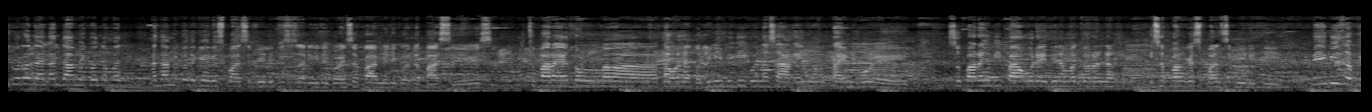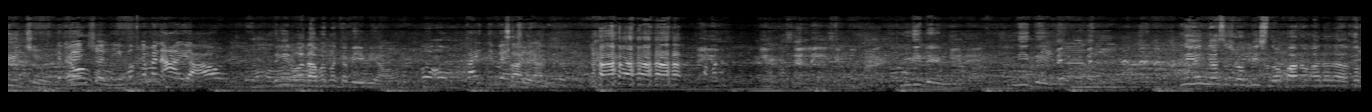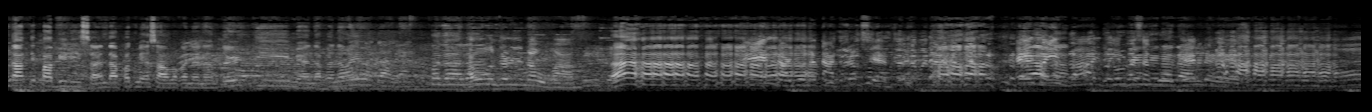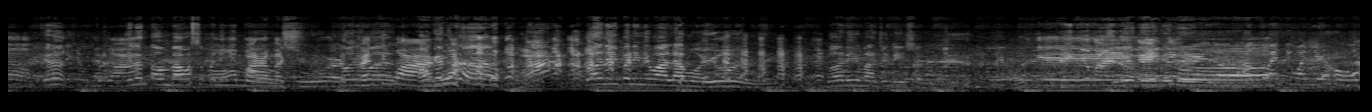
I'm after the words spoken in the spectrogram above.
siguro dahil ang dami ko naman, ang dami ko naging responsibility sa sarili ko and sa family ko the past years. So parang itong mga taon na to, binibigay ko na sa akin yung time ko eh. So parang hindi pa ako ready na magkaroon ng isa pang responsibility. Maybe sa future. Ewan ko. Eventually, wag naman ayaw. Tingin mo, dapat magka-baby ako. Oo, kahit eventually. Sayang. Hindi din. Hindi din. Ngayon nga sa showbiz, no, parang ano na, kung dati pabilisan, dapat may asawa ka na ng 30, may anak ka na ngayon. Magalang. How old are you now, ba? Eh, lalo na tatanong siya. Eh, iba-iba. Iba-iba sa Google eh. Ilan, ilang taon ba ako sa paningin Oo, mo? para ma-sure. Ikaw naman. 21. Oh, ganun Wow. na. Kung ano yung paniniwala mo, yun. Kung ano yung imagination mo. Okay. Thank you, thank you. Ang 21-year-old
